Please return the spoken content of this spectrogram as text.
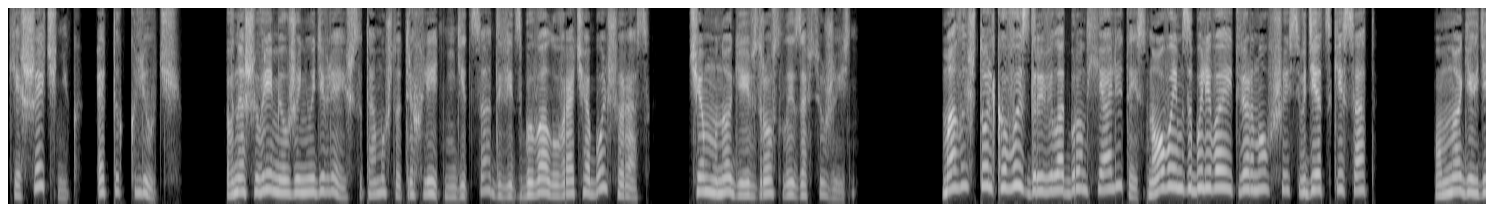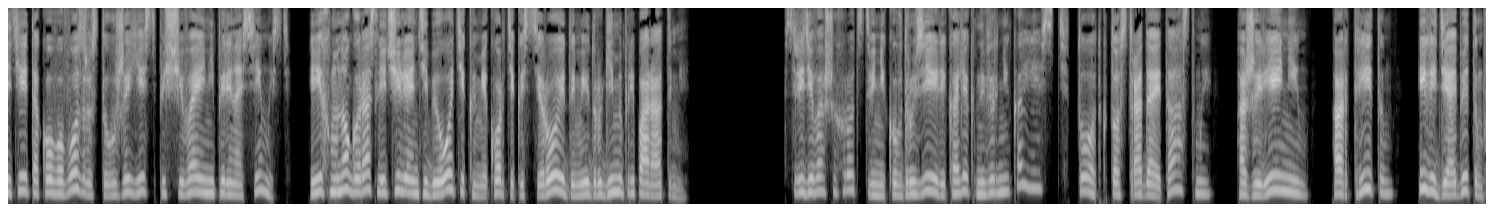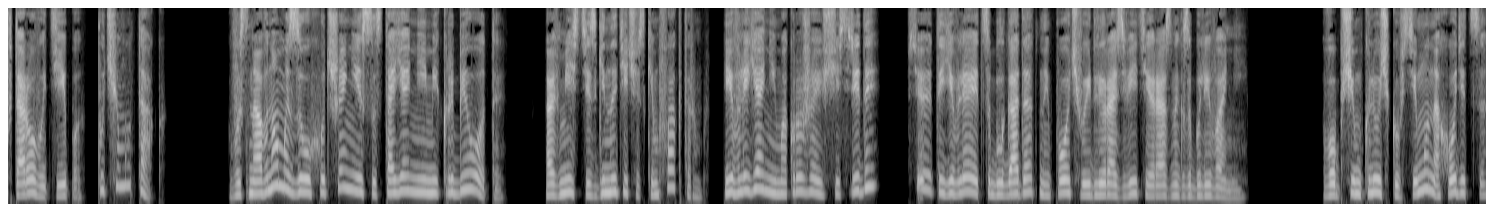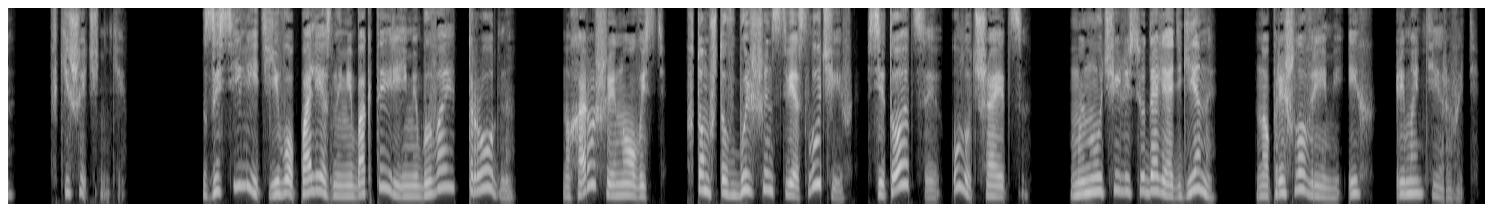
Кишечник — это ключ. В наше время уже не удивляешься тому, что трехлетний детсадовец сбывал у врача больше раз, чем многие взрослые за всю жизнь. Малыш только выздоровел от бронхиолита и снова им заболевает, вернувшись в детский сад. У многих детей такого возраста уже есть пищевая непереносимость, и их много раз лечили антибиотиками, кортикостероидами и другими препаратами. Среди ваших родственников, друзей или коллег наверняка есть тот, кто страдает астмой, ожирением, артритом или диабетом второго типа. Почему так? В основном из-за ухудшения состояния микробиоты, а вместе с генетическим фактором и влиянием окружающей среды все это является благодатной почвой для развития разных заболеваний. В общем, ключ ко всему находится в кишечнике. Заселить его полезными бактериями бывает трудно. Но хорошая новость в том, что в большинстве случаев ситуация улучшается. Мы научились удалять гены, но пришло время их ремонтировать.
